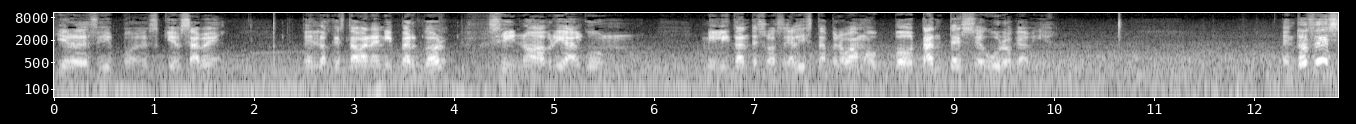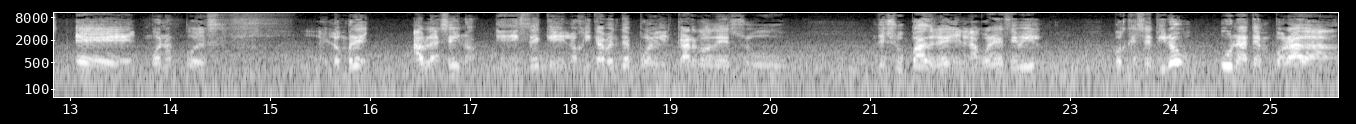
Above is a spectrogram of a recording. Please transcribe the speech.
Quiero decir, pues quién sabe en los que estaban en Hipercore si no habría algún militante socialista, pero vamos, votantes seguro que había. Entonces, eh, bueno, pues el hombre habla así, ¿no? Y dice que, lógicamente, por el cargo de su, de su padre en la Guardia Civil, pues que se tiró una temporada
